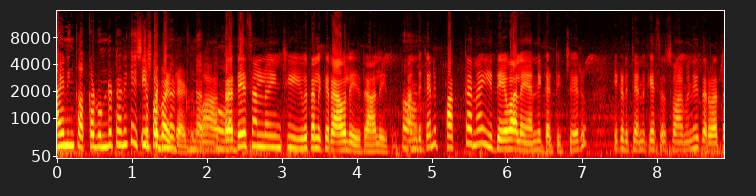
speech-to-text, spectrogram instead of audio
ఆయన ఇంకా అక్కడ ఉండటానికి ఇష్టపడ్డాడు. ప్రదేశంలో నుంచి యువతలకి రావలేదు రాలేదు. అందుకని పక్కన ఈ దేవాలయాన్ని కట్టించారు. ఇక్కడ చెన్నకేశ్వర స్వామిని తర్వాత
